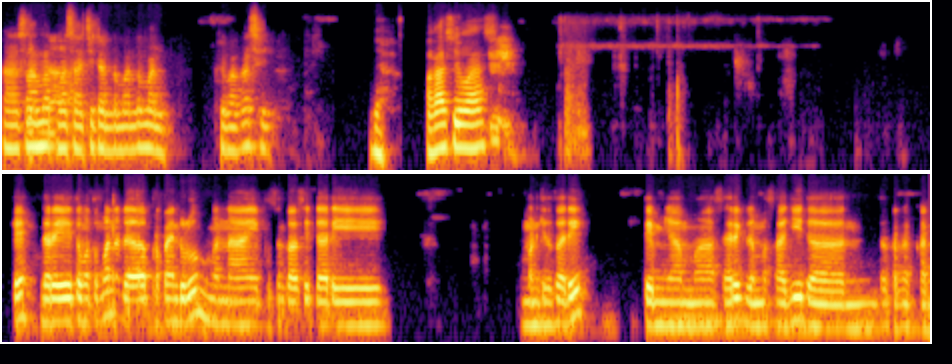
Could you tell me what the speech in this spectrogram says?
Eh, selamat Mas Haji dan teman-teman. Terima kasih. Ya, kasih Mas. Oke, dari teman-teman ada pertanyaan dulu mengenai presentasi dari teman kita tadi, timnya Mas Erik dan Mas Haji dan rekan-rekan.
